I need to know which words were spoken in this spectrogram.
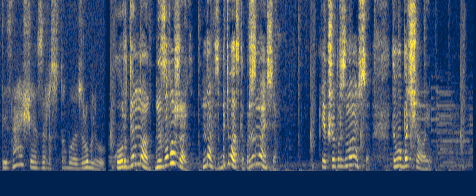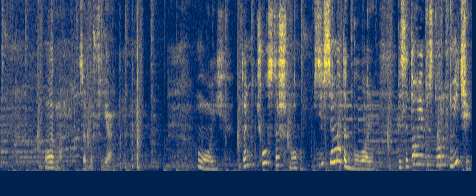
Ти знаєш, що я зараз з тобою зроблю? координат, не заважай. Нокс, будь ласка, признайся. Якщо признаєшся, то вибачаю. Ладно, це був я. Ой, та нічого страшного. Зі всіма так буває. Після того, як я створив Мічі,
